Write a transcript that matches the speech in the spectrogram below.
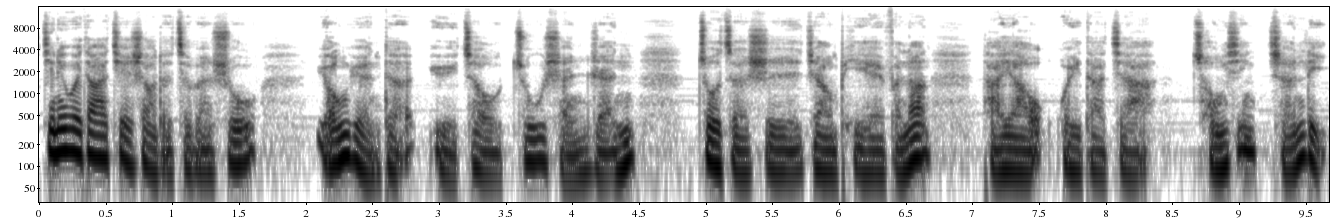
今天为大家介绍的这本书《永远的宇宙诸神人》，作者是 John P. A. f e r n a n 他要为大家重新整理，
